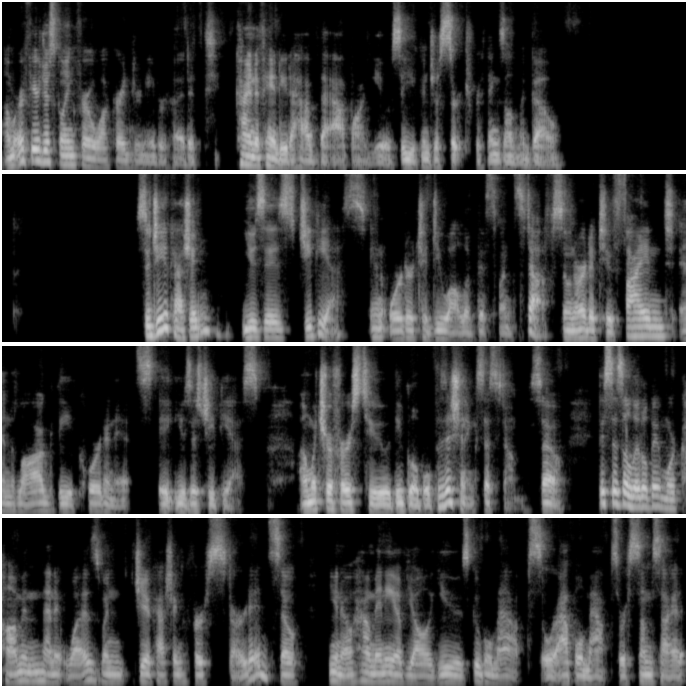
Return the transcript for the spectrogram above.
Um, or if you're just going for a walk around your neighborhood, it's kind of handy to have the app on you so you can just search for things on the go. So geocaching uses GPS in order to do all of this fun stuff. So in order to find and log the coordinates, it uses GPS, um, which refers to the global positioning system. So this is a little bit more common than it was when geocaching first started. So, you know, how many of y'all use Google Maps or Apple Maps or some side,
